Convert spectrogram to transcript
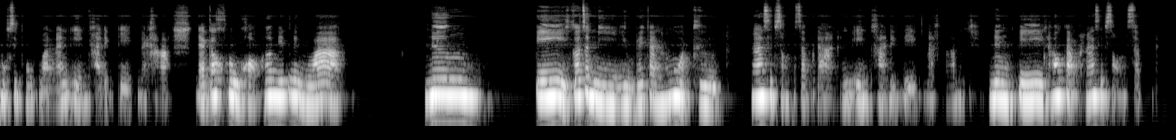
366 วันนั่นเองค่ะเด็กๆนะคะ และก็ครูขอเพิ่มนิดนึงว่า 1 ปีก็จะมีอยู่ด้วยกันทั้งหมดคือ 52 สัปดาห์นั่นเองค่ะเด็กๆนะคะ 1 ปีเท่ากับ 52 สัปดาห์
